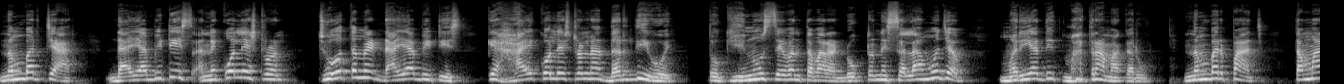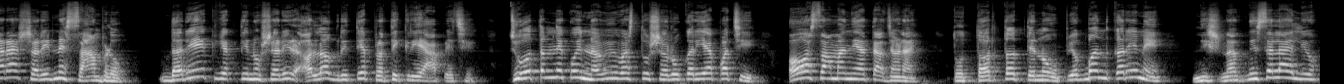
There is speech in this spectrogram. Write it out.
નંબર ચાર, ડાયાબિટીસ અને કોલેસ્ટ્રોલ. જો તમે ડાયાબિટીસ કે હાઈ કોલેસ્ટ્રોલના દર્દી હોય, તો ઘીનું સેવન તમારા ડૉક્ટરની સલાહ મુજબ મર્યાદિત માત્રામાં કરવું. નંબર પાંચ તમારા શરીરને સાંભળો. દરેક વ્યક્તિનું શરીર અલગ રીતે પ્રતિક્રિયા આપે છે. જો તમને કોઈ નવી વસ્તુ શરૂ કર્યા પછી અસામાન્યતા જણાય, તો તરત જ તેનો ઉપયોગ બંધ કરીને નિષ્ણાતની સલાહ લ્યો.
